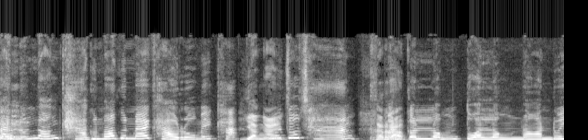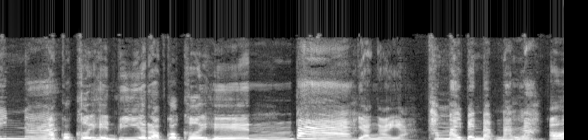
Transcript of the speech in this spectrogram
แต่น้องๆขาคุณพ่อคุณแม่ขารู้ไหมคะยังไงว่าเจ้าช้างครับมัก็ล้มตัวลงนอนด้วยนะเอาก็เคยเห็นพี่ยีรับก็เคยเห็น แต่ยังไงอะทำไมเป็นแบบนั้นล่ะอ๋อ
